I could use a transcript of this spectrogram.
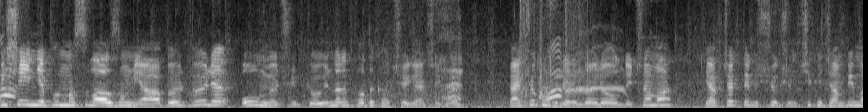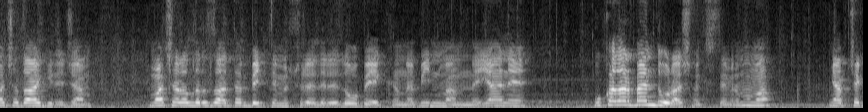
Bir şeyin yapılması lazım ya. Böyle böyle olmuyor çünkü oyunların tadı kaçıyor gerçekten. Ben çok üzülüyorum böyle olduğu için ama yapacak da bir şey yok. Şimdi çıkacağım bir maça daha gireceğim. Maç araları zaten bekleme süreleri, lobby ekranı bilmem ne. Yani bu kadar ben de uğraşmak istemiyorum ama yapacak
